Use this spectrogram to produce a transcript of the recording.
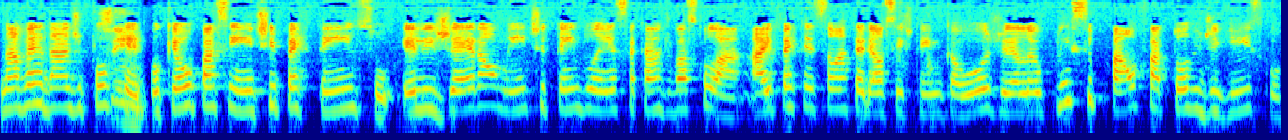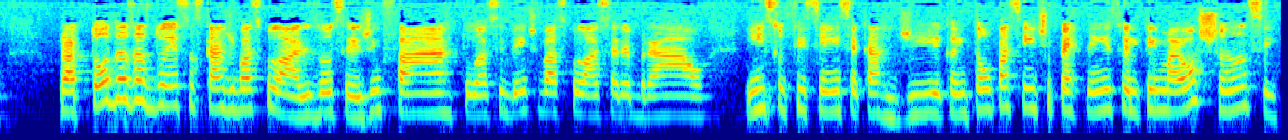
Na verdade, por Sim. quê? Porque o paciente hipertenso, ele geralmente tem doença cardiovascular. A hipertensão arterial sistêmica hoje, ela é o principal fator de risco para todas as doenças cardiovasculares, ou seja, infarto, acidente vascular cerebral, insuficiência cardíaca. Então, o paciente hipertenso, ele tem maior chance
